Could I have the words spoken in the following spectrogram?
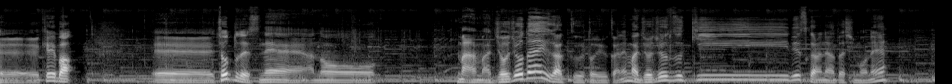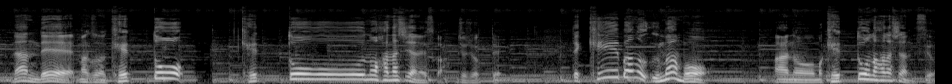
えー、競馬。えー、ちょっとですね、あのー、まあまあ、ジョジョ大学というかね、まあ、ジョジョ好きですからね、私もね。なんで、まあ、その、血統、血統の話じゃないですか、ジョジョって。で、競馬の馬も、あのー、まあ、血統の話なんですよ。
